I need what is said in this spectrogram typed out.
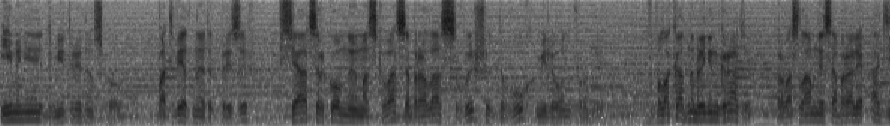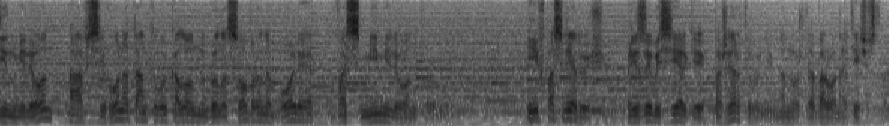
имени Дмитрия Донского. В ответ на этот призыв вся церковная Москва собрала свыше двух миллионов рублей. В блокадном Ленинграде православные собрали 1 миллион, а всего на танковую колонну было собрано более 8 миллионов рублей. И в последующем призывы Сергия к пожертвованиям на нужды обороны Отечества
